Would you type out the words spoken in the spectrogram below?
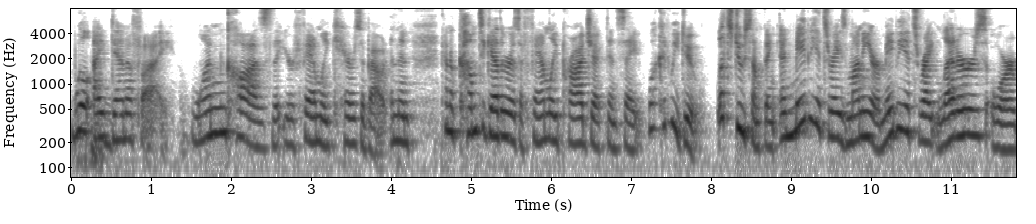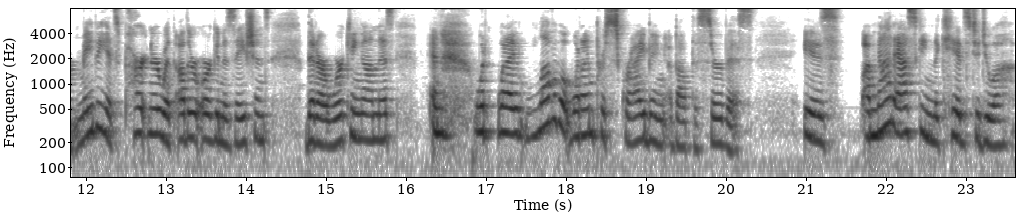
will identify one cause that your family cares about and then kind of come together as a family project and say, what could we do? Let's do something. And maybe it's raise money, or maybe it's write letters, or maybe it's partner with other organizations that are working on this. And what, what I love about what I'm prescribing about the service is I'm not asking the kids to do a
